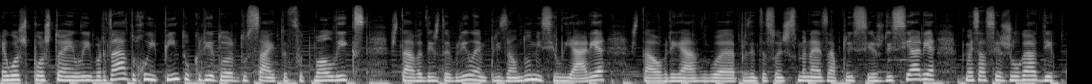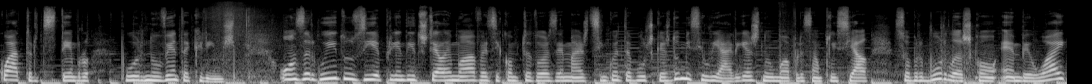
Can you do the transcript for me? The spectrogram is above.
É hoje posto em liberdade Rui Pinto, o criador do site Football Leaks. Estava desde abril em prisão domiciliária. Está obrigado a apresentações semanais à Polícia Judiciária. Começa a ser julgado dia 4 de setembro por 90 crimes. 11 arguídos e apreendidos telemóveis e computadores em mais de 50 buscas domiciliárias numa operação policial sobre burlas com MBWay,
